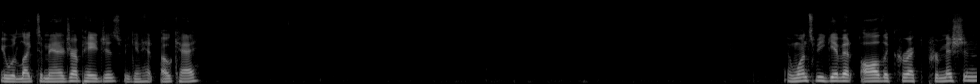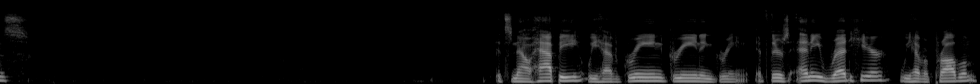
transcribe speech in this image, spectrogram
it would like to manage our pages, we can hit okay. And once we give it all the correct permissions, It's now happy. We have green, green, and green. If there's any red here, we have a problem.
